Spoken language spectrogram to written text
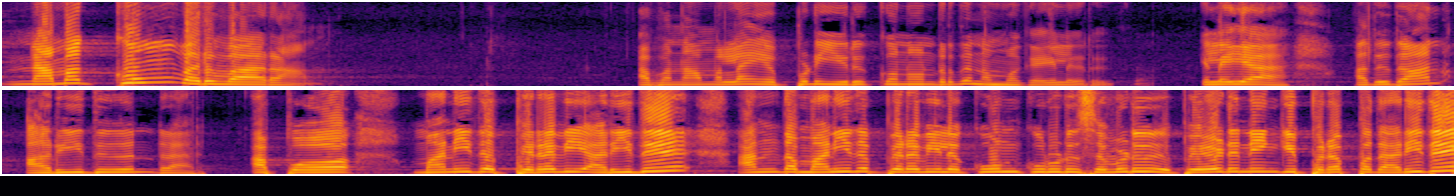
நமக்கும் வருவாராம். அப்போ நாமெல்லாம் எப்படி இருக்கணுன்றது நம்ம கையில் இருக்கு. இல்லையா? அதுதான் அரிதுன்றார். அப்போ மனித பிறவி அரிது. அந்த மனித பிறவியில கூன் குருடு செவிடு பேடு நீங்கி பிறப்பது அரிது.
